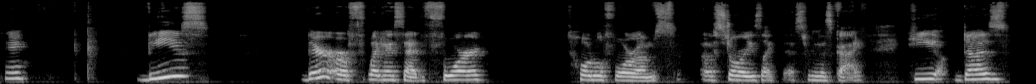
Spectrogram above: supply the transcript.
Okay. These, there are, like I said, four total forums of stories like this from this guy. He does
